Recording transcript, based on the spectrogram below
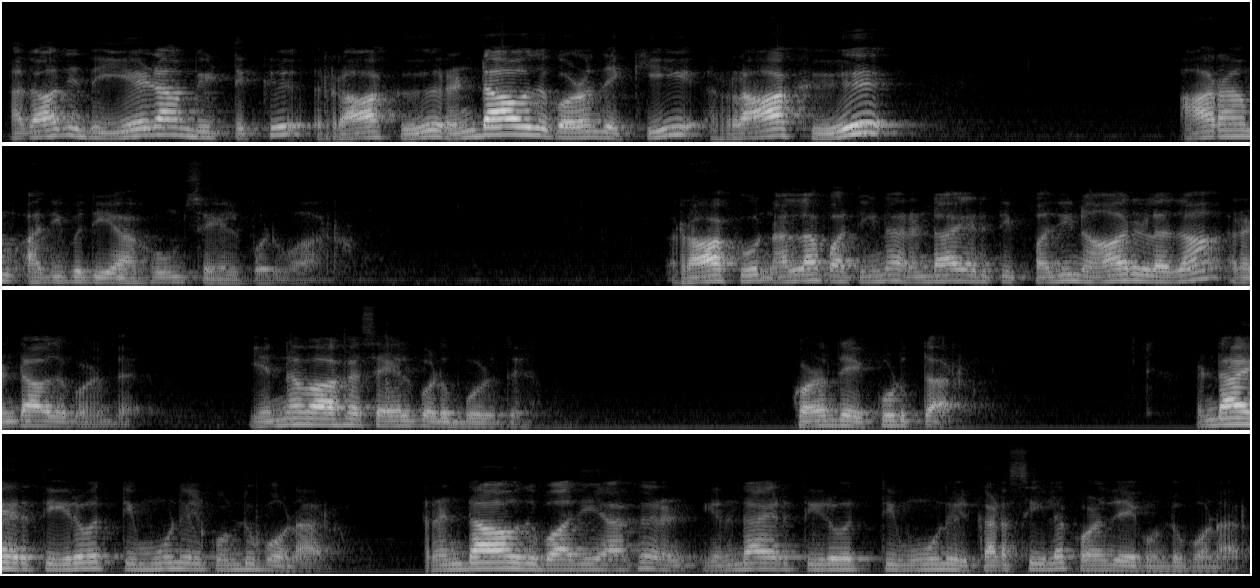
அதாவது இந்த ஏழாம் வீட்டுக்கு ராகு ரெண்டாவது குழந்தைக்கு ராகு ஆறாம் அதிபதியாகவும் செயல்படுவார். ராகு நல்லா பார்த்தீங்கன்னா ரெண்டாயிரத்தி பதினாறில் தான் ரெண்டாவது குழந்தை. என்னவாக செயல்படும் பொழுது? குழந்தையை கொடுத்தார். ரெண்டாயிரத்தி இருபத்தி மூணில் கொண்டு போனார். ரெண்டாவது பாதியாக ரெண்- ரெண்டாயிரத்தி இருபத்தி மூணில் கடைசியில் குழந்தையை கொண்டு போனார்.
